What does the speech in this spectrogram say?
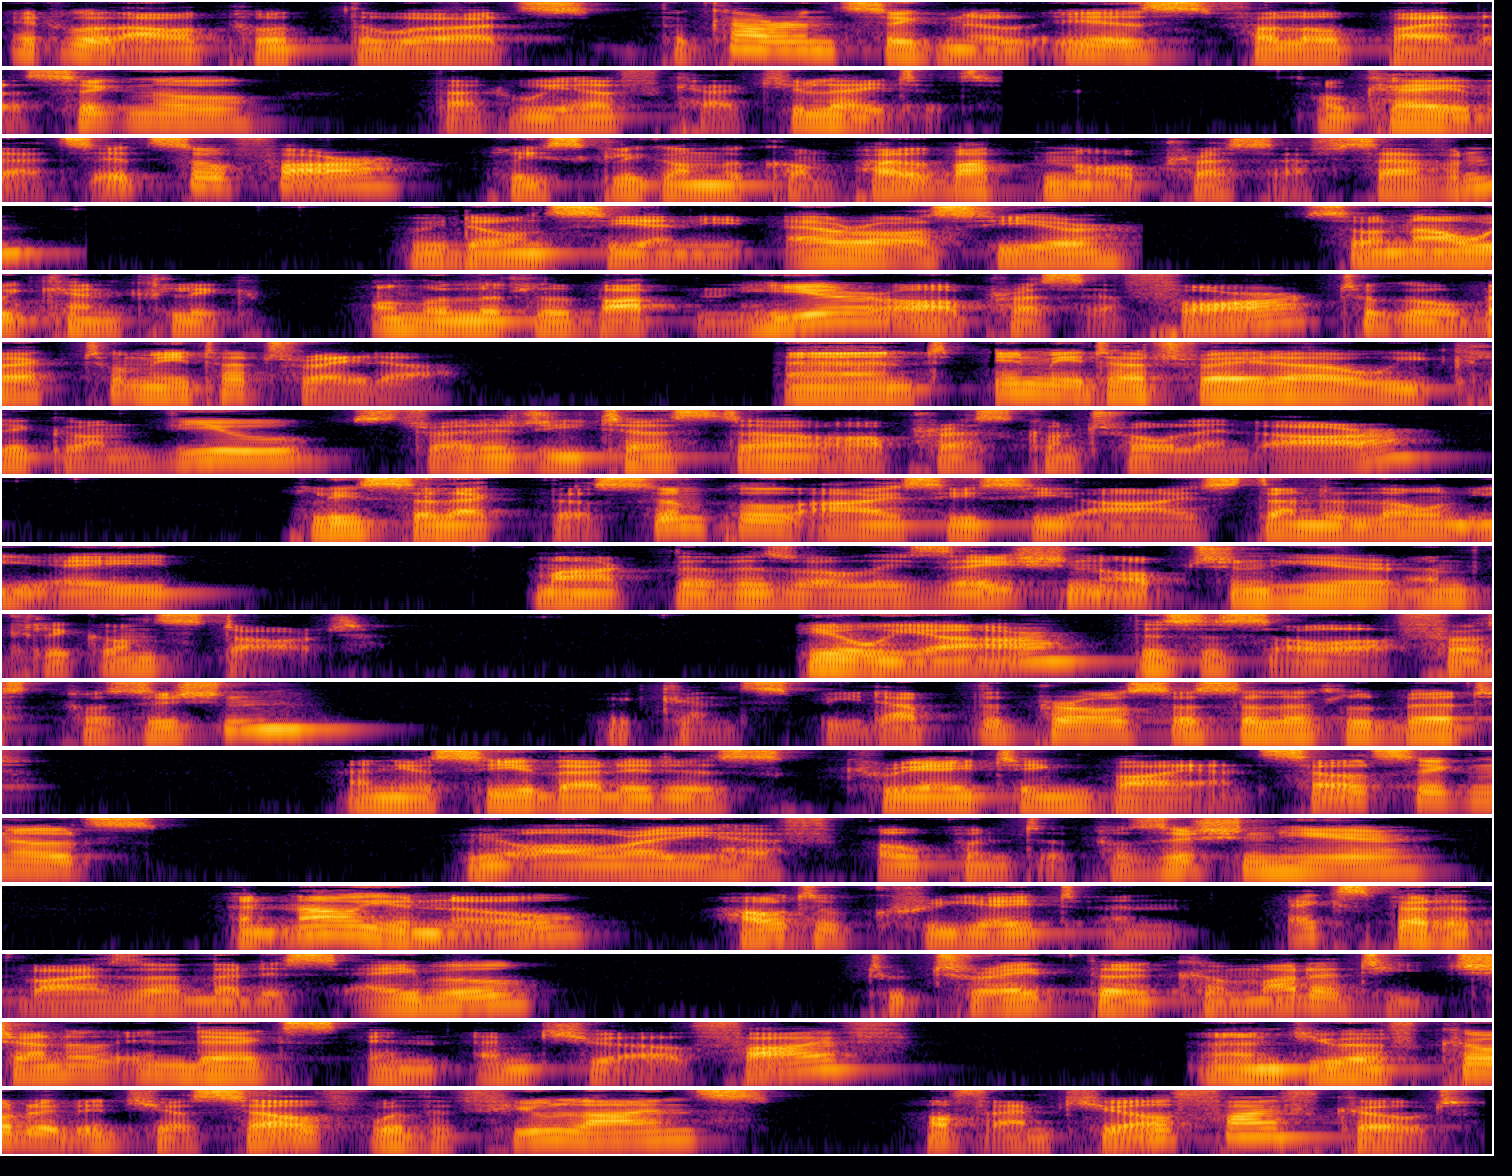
It will output the words the current signal is followed by the signal that we have calculated. Okay, that's it so far. Please click on the compile button or press F7. We don't see any errors here. So now we can click on the little button here or press F4 to go back to MetaTrader. And in MetaTrader we click on View, Strategy Tester or press Ctrl and R. Please select the simple ICCI standalone EA, mark the visualization option here and click on Start. Here we are, this is our first position. We can speed up the process a little bit and you see that it is creating buy and sell signals. We already have opened a position here and now you know how to create an expert advisor that is able to trade the commodity channel index in MQL5 and you have coded it yourself with a few lines of MQL5 code.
